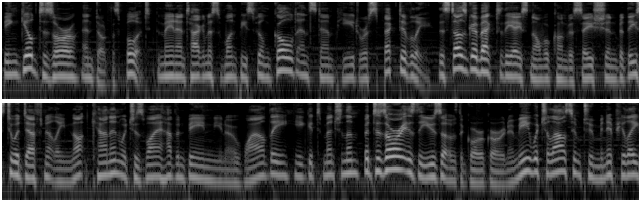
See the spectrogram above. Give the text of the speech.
being Gild Tesoro and Douglas Bullet, the main antagonists of One Piece film Gold and Stampede respectively. This does go back to the Ace novel conversation, but these two are definitely not canon, which is why I haven't been, you know, wildly eager to mention them. But Tesoro is the user of the Goru Goru no Mi, which allows him to manipulate,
